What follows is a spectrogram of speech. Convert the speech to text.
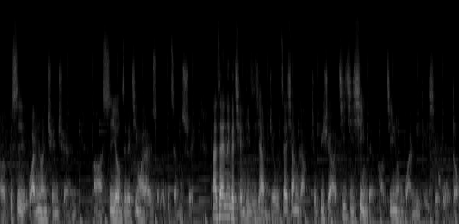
而不是完完全全啊适用这个境外来源所得不征税。那在那个前提之下，你就在香港就必须要积极性的啊金融管理的一些活动，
